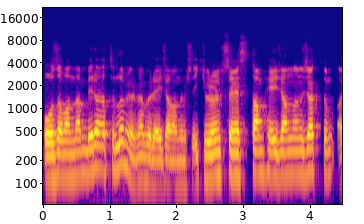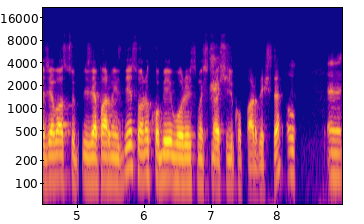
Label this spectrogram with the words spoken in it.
O zamandan beri hatırlamıyorum ya böyle heyecanlandım. İşte 2013 senesi tam heyecanlanacaktım. Acaba sürpriz yapar mıyız diye. Sonra Kobe Warriors maçında aşili kopardı işte. Evet.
